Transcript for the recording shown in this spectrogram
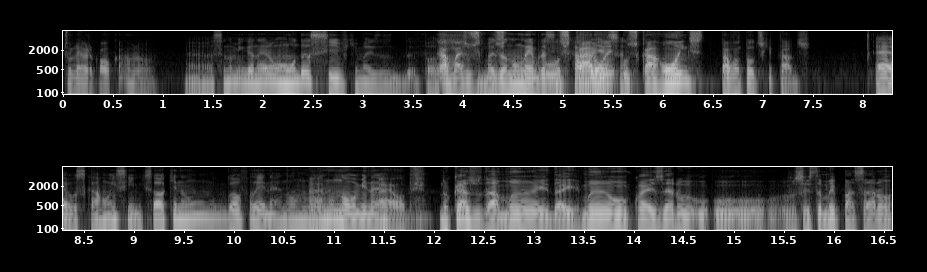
Tu lembra qual carro, não? É, se não me engano, era um Honda Civic, mas, eu posso, É, mas os- mas os- eu não lembro assim os, carões, os carrões estavam todos quitados. É, os carrões sim, só que não, igual eu falei, né? Não, não É. no nome, né? É, óbvio. No caso da mãe e da irmã, quais eram o, o- o- vocês também passaram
